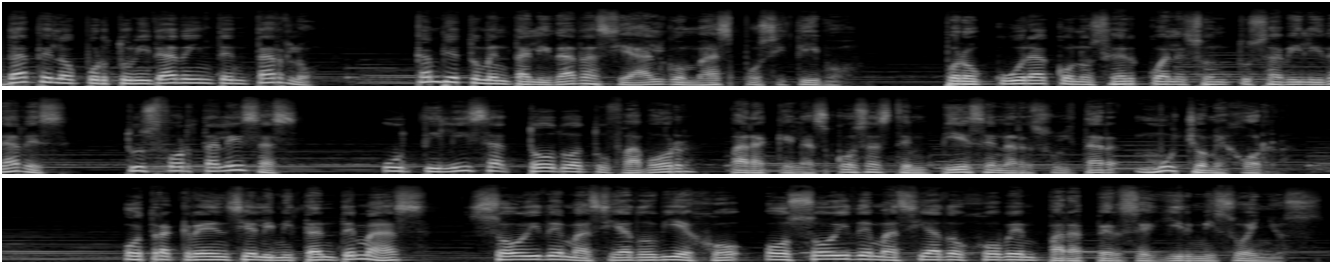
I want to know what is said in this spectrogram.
Date la oportunidad de intentarlo Cambia tu mentalidad hacia algo más positivo. Procura conocer cuáles son tus habilidades, tus fortalezas. Utiliza todo a tu favor para que las cosas te empiecen a resultar mucho mejor. Otra creencia limitante más, soy demasiado viejo o soy demasiado joven para perseguir mis sueños.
